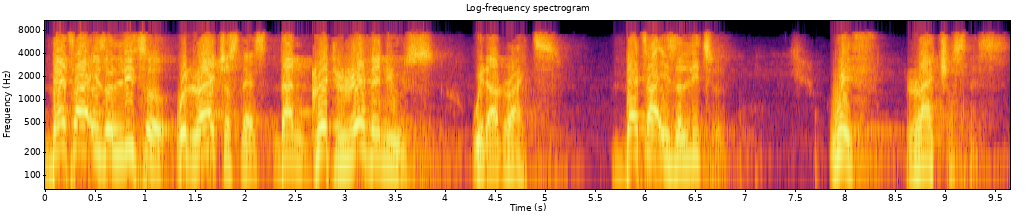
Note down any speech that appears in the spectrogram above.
Better is a little with righteousness than great revenues without rights. Better is a little with righteousness.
